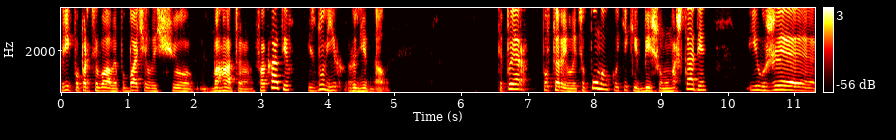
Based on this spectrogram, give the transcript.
Рік попрацювали, побачили, що багато факапів, і знов їх роз'єднали. Тепер повторили цю помилку тільки в більшому масштабі, і вже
